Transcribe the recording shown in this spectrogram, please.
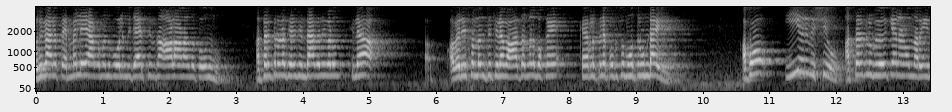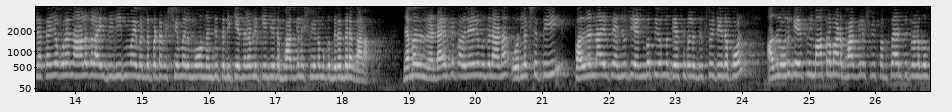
ഒരു കാലത്ത് എം എൽ എ ആകുമെന്ന് പോലും വിചാരിച്ചിരുന്ന ആളാണെന്ന് തോന്നുന്നു. അത്തരത്തിലുള്ള ചില ചിന്താഗതികളും ചില അവരെ സംബന്ധിച്ച ചില വാദങ്ങളും ഒക്കെ കേരളത്തിലെ പൊതുസമൂഹത്തിൽ ഉണ്ടായിരുന്നു. അപ്പോൾ ഈ ഒരു വിഷയവും അത്തരത്തിൽ ഉപയോഗിക്കാനാണോ എന്നറിയില്ല. കഴിഞ്ഞ കുറേ നാളുകളായി ദിലീപുമായി ബന്ധപ്പെട്ട വിഷയം വരുമ്പോൾ നെഞ്ചത്തടിക്കുകയും നിലവിളിക്കുകയും ചെയ്ത ഭാഗ്യലക്ഷ്മിയെ നമുക്ക് നിരന്തരം കാണാം. ഞാൻ പറഞ്ഞില്ല രണ്ടായിരത്തി പതിനേഴ് മുതലാണ് ഒരു ലക്ഷത്തി പതിനെണ്ണായിരത്തി അഞ്ഞൂറ്റി എൺപത്തി ഒന്ന് കേസുകൾ രജിസ്റ്റർ ചെയ്തപ്പോൾ അതിൽ ഒരു കേസിൽ മാത്രമാണ് ഭാഗ്യലക്ഷ്മി സംസാരിച്ചിട്ടുള്ളതും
